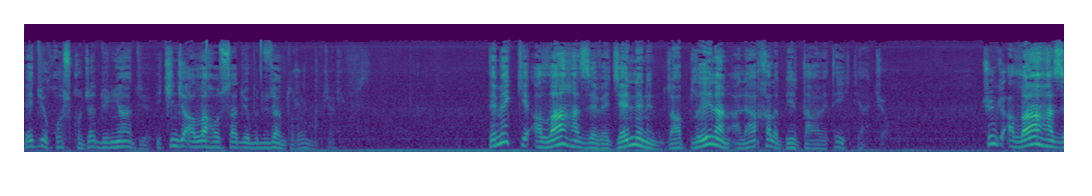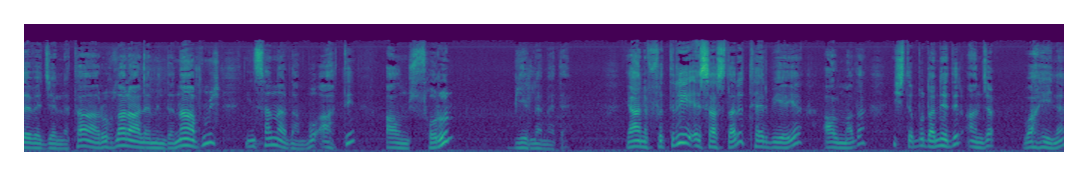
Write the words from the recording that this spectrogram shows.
E diyor koskoca dünya diyor. İkinci Allah olsa diyor bu düzen durur mu diyor. Demek ki Allah Azze ve Celle'nin Rablığıyla alakalı bir davete ihtiyaç yok. Çünkü Allah Azze ve Celle ta ruhlar aleminde ne yapmış? İnsanlardan bu ahdi almış. Sorun birlemede. Yani fıtri esasları terbiyeye almada işte bu da nedir? Ancak vahiy ile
